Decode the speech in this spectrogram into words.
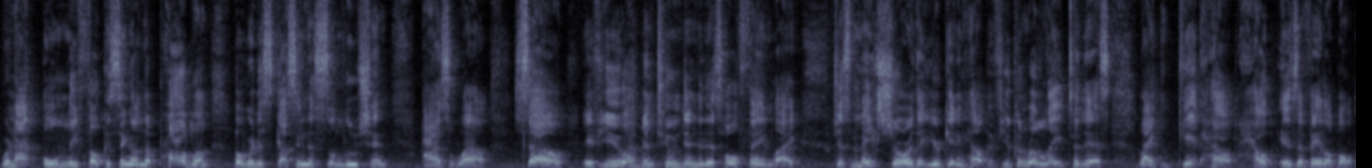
we're not only focusing on the problem, but we're discussing the solution as well. So if you have been tuned into this whole thing, like, just make sure that you're getting help. If you can relate to this, like get help. Help is available,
